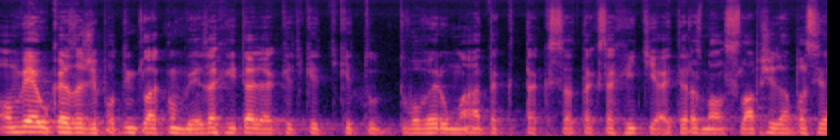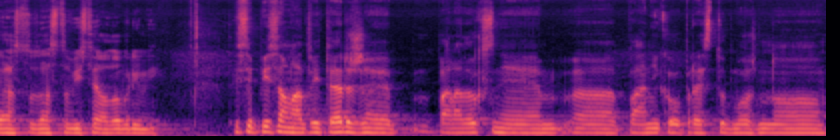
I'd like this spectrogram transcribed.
on vie ukázať, že pod tým tlakom vie zachytať a keď, keď, keď tú dôveru má, tak, tak, sa, tak sa chytí. Aj teraz mal slabšie zápasy, zase to, zase to vystrelal dobrými. Ty si písal na Twitter, že paradoxne uh, pánikov prestup možno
